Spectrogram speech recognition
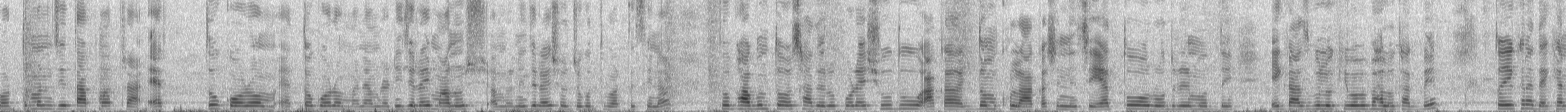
বর্তমান যে তাপমাত্রা, এত গরম এত গরম মানে আমরা নিজেরাই মানুষ, আমরা নিজেরাই সহ্য করতে পারতেছি না। তো ভাবুন তো, ছাদের উপরে শুধু আকা, একদম খোলা আকাশের নিচে, এত রোদ্রের মধ্যে এই গাছগুলো কীভাবে ভালো থাকবে? তো এখানে দেখেন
